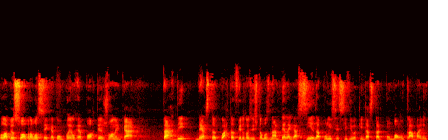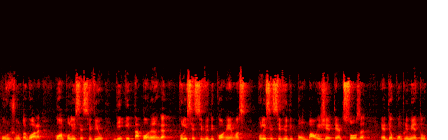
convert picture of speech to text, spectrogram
Olá pessoal, para você que acompanha o repórter João Alencar, tarde desta quarta-feira nós estamos na delegacia da Polícia Civil aqui da cidade de Pombal, um trabalho em conjunto agora com a Polícia Civil de Itaporanga, Polícia Civil de Coremas, Polícia Civil de Pombal e GTE de Souza, é, deu cumprimento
